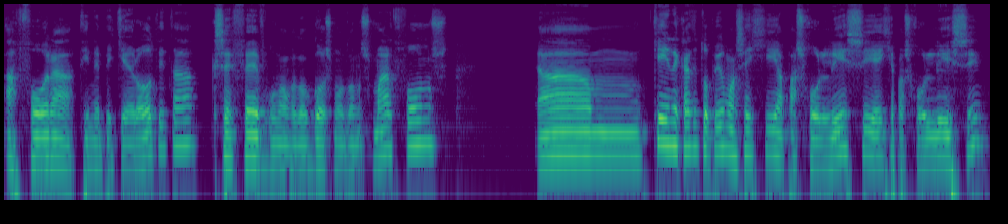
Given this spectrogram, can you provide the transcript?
αφορά την επικαιρότητα, ξεφεύγουμε από τον κόσμο των smartphones και είναι κάτι το οποίο μας έχει απασχολήσει, έχει απασχολήσει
